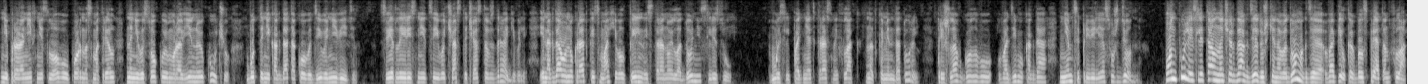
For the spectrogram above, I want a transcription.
не проронив ни слова, упорно смотрел на невысокую муравьиную кучу, будто никогда такого дива не видел. Светлые ресницы его часто-часто вздрагивали. Иногда он украдкой смахивал тыльной стороной ладони слезу. Мысль поднять красный флаг над комендатурой пришла в голову Вадиму, когда немцы привели осужденных. Он пулей слетал на чердак дедушкиного дома, где в опилках был спрятан флаг,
